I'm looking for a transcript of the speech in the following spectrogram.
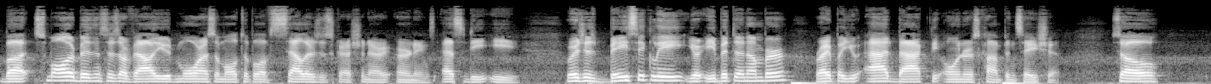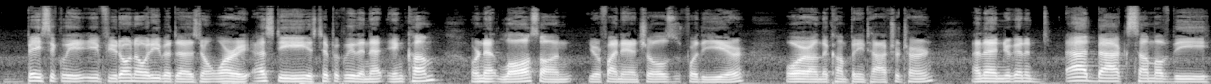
But smaller businesses are valued more as a multiple of seller's discretionary earnings, SDE, which is basically your EBITDA number, right? But you add back the owner's compensation. So basically, if you don't know what EBITDA is, don't worry. SDE is typically the net income or net loss on your financials for the year or on the company tax return. And then you're going to add back some of the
